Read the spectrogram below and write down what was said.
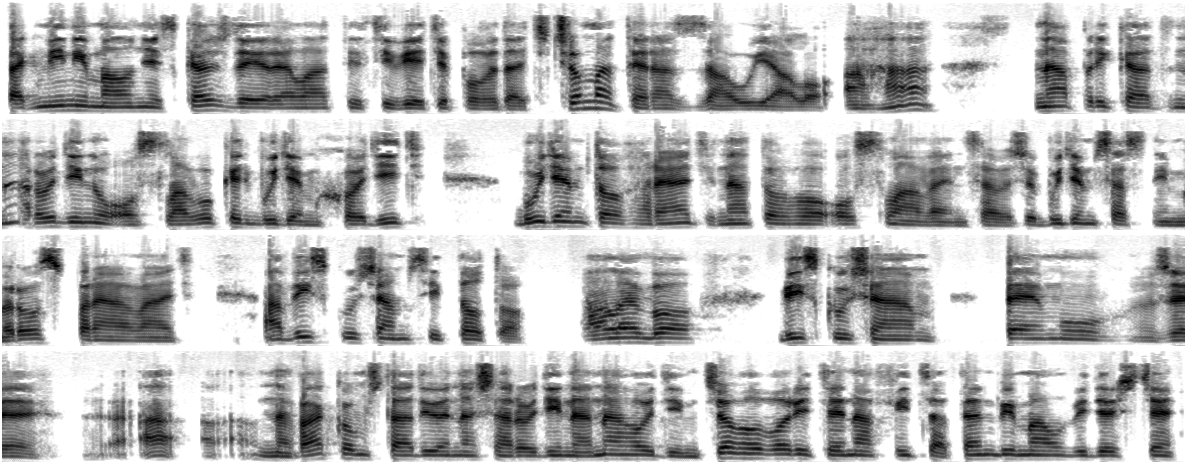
tak minimálne z každej relácie si viete povedať, čo ma teraz zaujalo. Aha, napríklad na rodinu oslavu, keď budem chodiť, budem to hrať na toho oslávenca, že budem sa s ním rozprávať a vyskúšam si toto. Alebo vyskúšam tému, že a, a, na v akom štádiu je naša rodina, nahodím, čo hovoríte na Fica, ten by mal byť ešte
